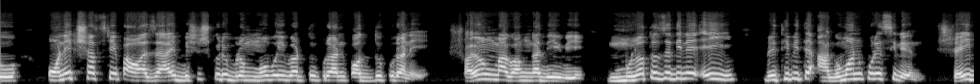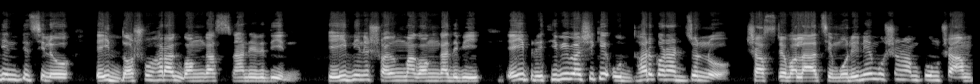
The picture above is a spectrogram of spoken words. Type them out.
অনেক শাস্ত্রে পাওয়া যায়, বিশেষ করে ব্রহ্মবৈবর্ত পুরাণ, পদ্ম পুরাণে স্বয়ং মা গঙ্গা দেবী মূলত যেদিনে এই পৃথিবীতে আগমন করেছিলেন, সেই দিনটি ছিল এই দশহারা গঙ্গা স্নানের দিন। এই দিনে স্বয়ং মা গঙ্গা দেবী এই পৃথিবীবাসীকে উদ্ধার করার জন্য শাস্ত্রে বলা আছে মরিনে মুসাম পুংসাম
